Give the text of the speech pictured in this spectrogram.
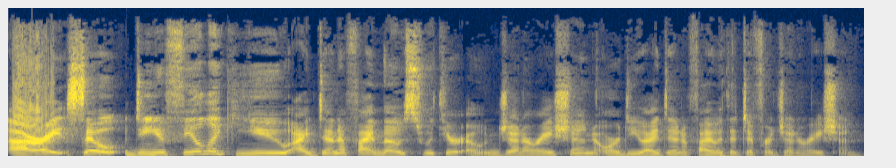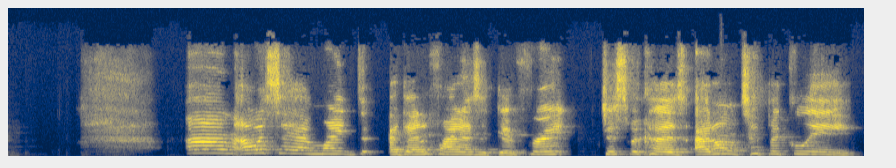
All right. So do you feel like you identify most with your own generation or do you identify with a different generation? Um, I would say I might identify as a different just because I don't typically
